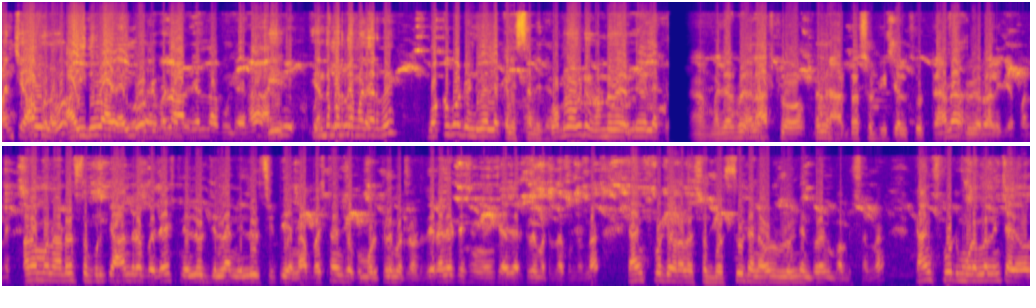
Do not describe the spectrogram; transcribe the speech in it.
మంచి ఆఫర్ ఐదు ఐదు దాకా ఉంటాయి ఎంత పడతాయి మజార్ భాయ్? ఒక్కొక్కటి రెండు వేలు లెక్కలు ఇస్తాను ఒకటి రెండు వేలు. రెండు వేలు లెక్క లాస్ట్లో అడ్రస్ డీటెయిల్స్ వివరాలు చెప్పండి. అన్న మన అడ్రస్ ఇప్పటికి ఆంధ్రప్రదేశ్ నెల్లూరు జిల్లా నెల్లూరు సిటీ అన్న బస్ స్టాండ్ ఒక మూడు కిలోమీటర్లు ఉంటుంది. రైల్వే స్టేషన్ నుంచి ఐదు ఆరు కిలోమీటర్లు దాకా ఉంటుంది ట్రాన్స్పోర్ట్ ఎవరైనా వస్తే బస్సు నేను అవైలబుల్ ఉంది ఎంత పంపిస్తాను ట్రాన్స్పోర్ట్ మూడు వందల నుంచి ఐదు వందలు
